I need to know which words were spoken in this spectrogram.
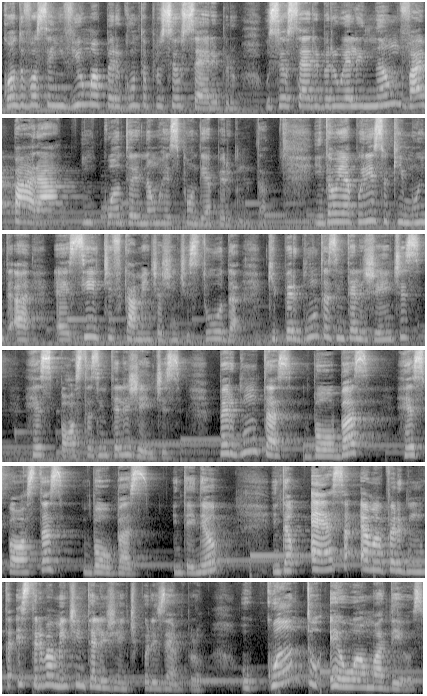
Quando você envia uma pergunta para o seu cérebro, o seu cérebro ele não vai parar enquanto ele não responder a pergunta. Então é por isso que muito, é, cientificamente a gente estuda que perguntas inteligentes respostas inteligentes. Perguntas bobas, respostas bobas. Entendeu? Então, essa é uma pergunta extremamente inteligente, por exemplo. O quanto eu amo a Deus?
